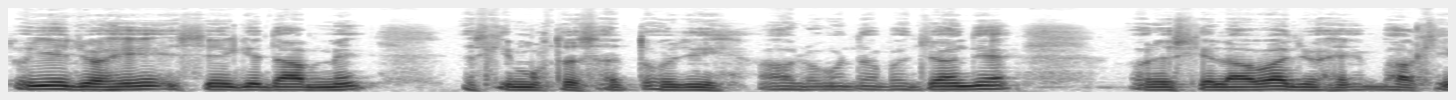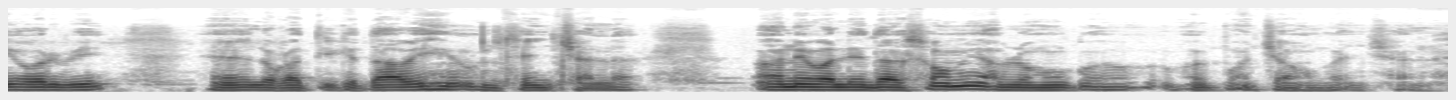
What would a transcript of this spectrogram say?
تو یہ جو ہے اس سے کتاب میں اس کی مختصر توضیع آپ لوگوں تک پہنچا دیا اور اس کے علاوہ جو ہے باقی اور بھی لغت کی کتابیں ہیں، ان سے انشاءاللہ آنے والے درسوں میں آپ لوگوں کو پہنچاؤں گا انشاءاللہ۔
